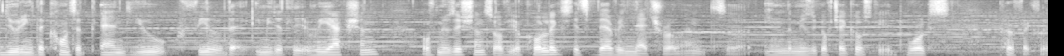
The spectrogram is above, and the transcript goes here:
during the concert, and you feel the immediately reaction of musicians, of your colleagues. It's very natural, and uh, in the music of Tchaikovsky, it works perfectly.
